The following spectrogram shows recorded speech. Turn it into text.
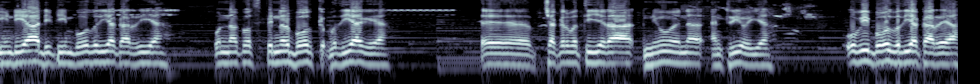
ਇੰਡੀਆ ਦੀ ਟੀਮ ਬਹੁਤ ਵਧੀਆ ਕਰ ਰਹੀ ਆ। ਉਹਨਾਂ ਕੋਲ ਸਪਿਨਰ ਬਹੁਤ ਵਧੀਆ ਗਿਆ ਅਹ ਚੱਕਰਵਰਤੀ ਜਿਹੜਾ ਨਿਊ ਐਂਟਰੀ ਹੋਈ ਆ, ਉਹ ਵੀ ਬਹੁਤ ਵਧੀਆ ਕਰ ਰਿਹਾ।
